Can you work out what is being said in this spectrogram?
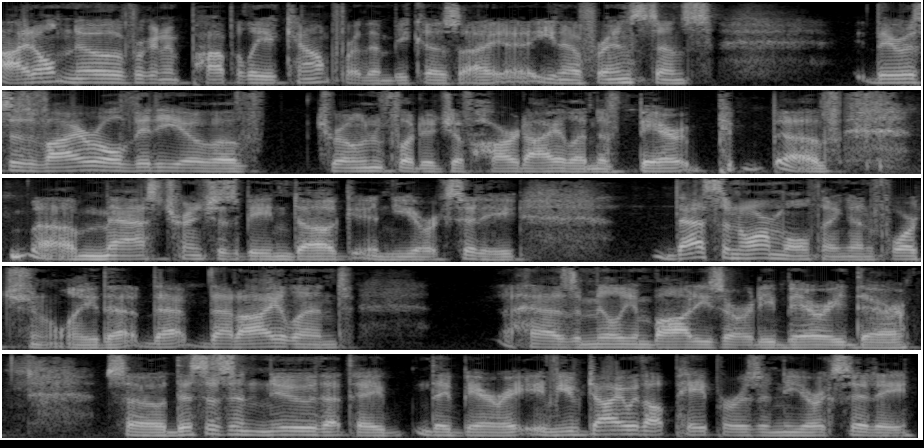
I don't know if we're going to properly account for them because I, you know, for instance, there was this viral video of drone footage of Hart Island of bear of uh, mass trenches being dug in New York City. That's a normal thing, unfortunately. That that that island has a million bodies already buried there. So this isn't new that they they bury. If you die without papers in New York City,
